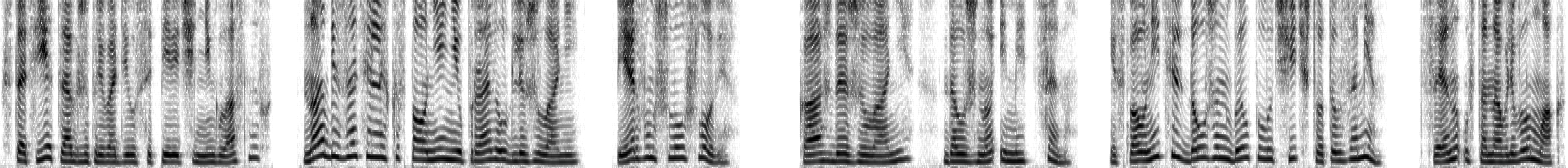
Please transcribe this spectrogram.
В статье также приводился перечень негласных, но обязательных к исполнению правил для желаний. Первым шло условие. Каждое желание должно иметь цену. Исполнитель должен был получить что-то взамен. Цену устанавливал маг,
